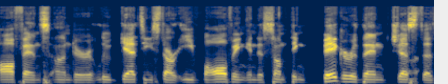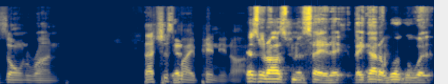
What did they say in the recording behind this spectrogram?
offense under Luke Getsy start evolving into something bigger than just a zone run. That's just Yeah. my opinion on it. That's what I was going to say. They they got to work with what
